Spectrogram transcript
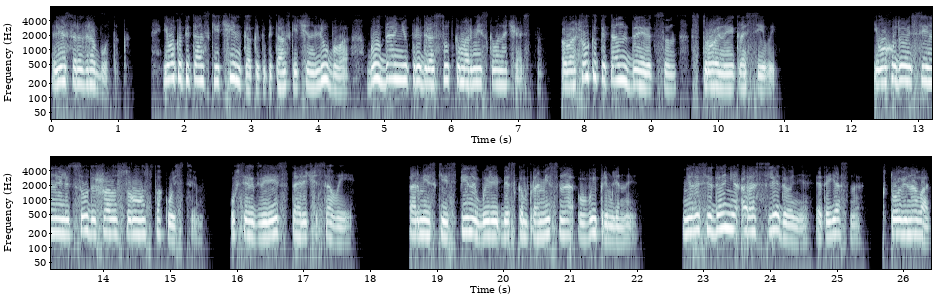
лесоразработок. Его капитанский чин, как и капитанский чин Любова, был данью предрассудкам армейского начальства. Вошел капитан Дэвидсон, стройный и красивый. Его худое сильное лицо дышало суровым спокойствием. У всех дверей встали часовые. Армейские спины были бескомпромиссно выпрямлены. Не заседание, а расследование, это ясно. Кто виноват?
